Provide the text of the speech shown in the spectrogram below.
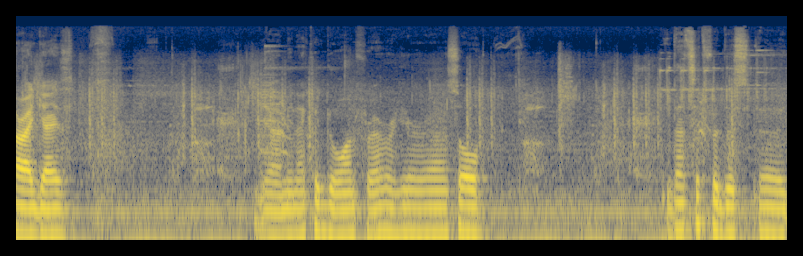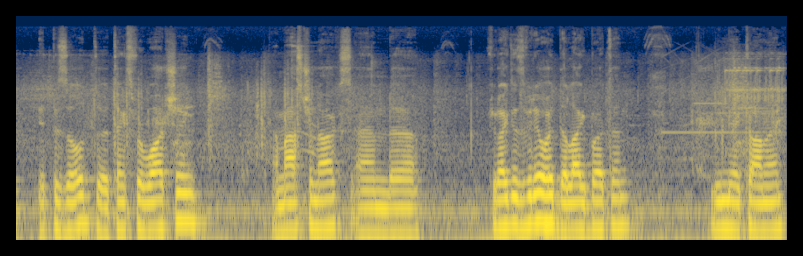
Alright guys. Yeah, I mean I could go on forever here. Uh, so that's it for this uh, episode. Uh, thanks for watching. I'm Astranox and uh, if you like this video hit the like button. Leave me a comment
